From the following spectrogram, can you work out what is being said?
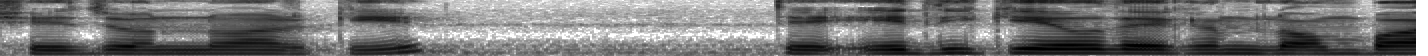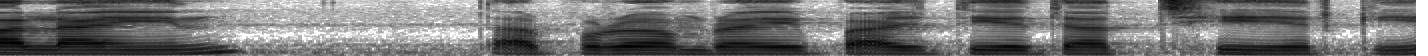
সেজন্য আর কি। তো এদিকেও দেখেন লম্বা লাইন তারপরে আমরা এই পাশ দিয়ে যাচ্ছি আর কি।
